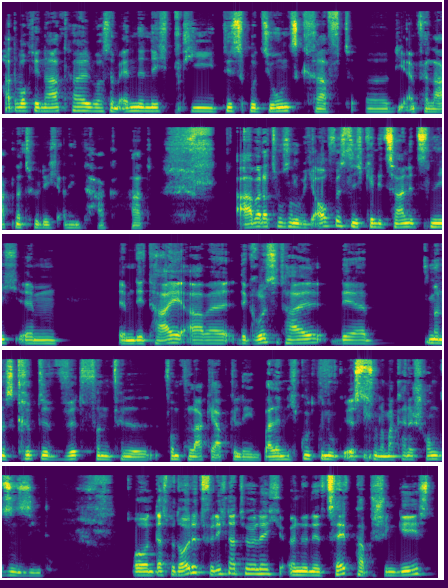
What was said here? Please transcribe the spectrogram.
Hat aber auch den Nachteil, du hast am Ende nicht die Distributionskraft, äh, die ein Verlag natürlich an den Tag hat. Aber dazu muss man natürlich auch wissen, ich kenne die Zahlen jetzt nicht im, im Detail, aber der größte Teil der Manuskripte wird von, vom Verlag ja abgelehnt, weil er nicht gut genug ist oder man keine Chancen sieht. Und das bedeutet für dich natürlich, wenn du in den Self-Publishing gehst,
